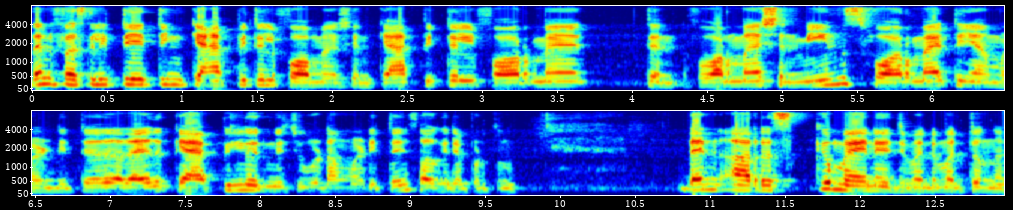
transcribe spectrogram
Then facilitating capital formation capital format formation means format ചെയ്യാൻ വേണ്ടിയിട്ട് അതായത് ക്യാപിറ്റൽ ഒരുമിച്ച് കൂട്ടാൻ വേണ്ടിയിട്ട് സൗകര്യപ്പെടുത്തുന്നു. ദെൻ ആ റിസ്ക് മാനേജ്മെന്റ് മറ്റൊന്ന്.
